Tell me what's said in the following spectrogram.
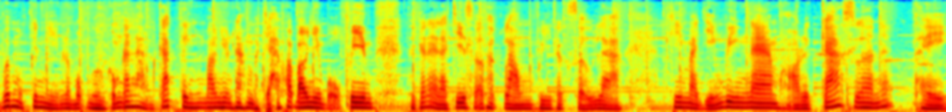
với một kinh nghiệm là một người cũng đã làm casting bao nhiêu năm và trải qua bao nhiêu bộ phim, thì cái này là chia sẻ thật lòng vì thật sự là khi mà diễn viên nam họ được cast lên á, thì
